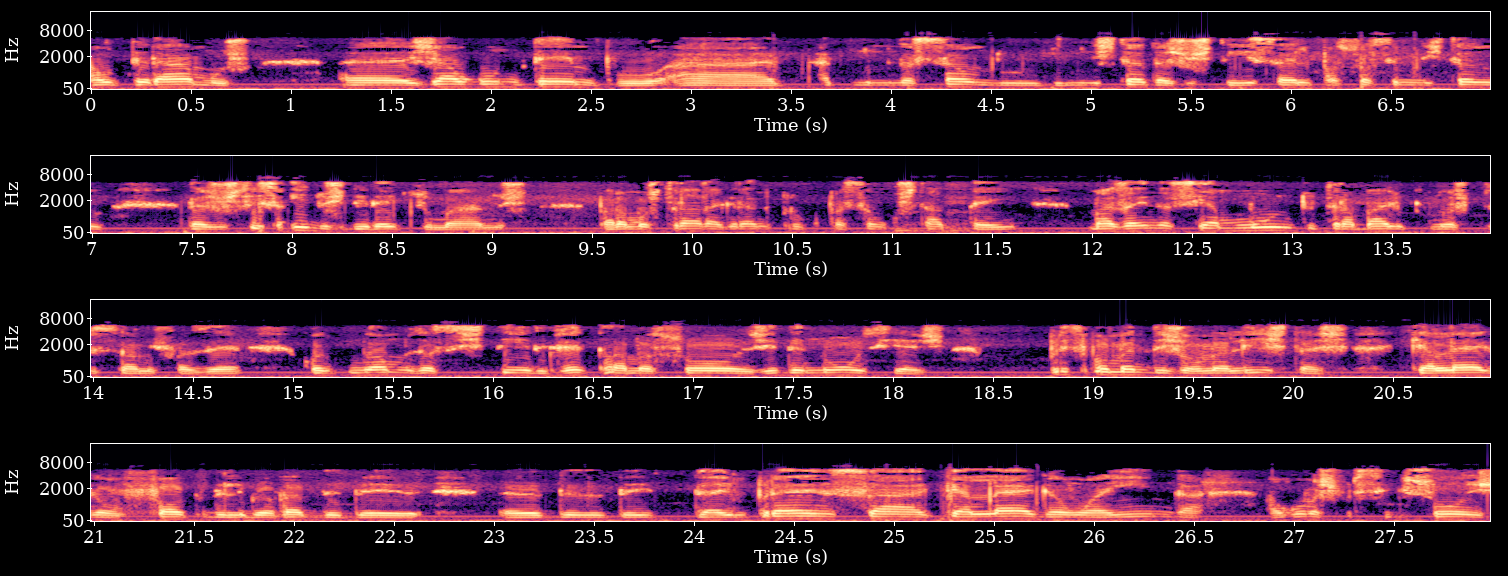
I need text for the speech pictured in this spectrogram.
alteramos uh, já há algum tempo a, a denominação do, do, Ministério da Justiça, ele passou a ser Ministério da Justiça e dos Direitos Humanos, para mostrar a grande preocupação que o Estado tem, mas ainda assim há muito trabalho que nós precisamos fazer. Continuamos a assistir reclamações e denúncias principalmente de jornalistas que alegam falta de liberdade de, de, eh, de, da imprensa, que alegam ainda algumas perseguições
